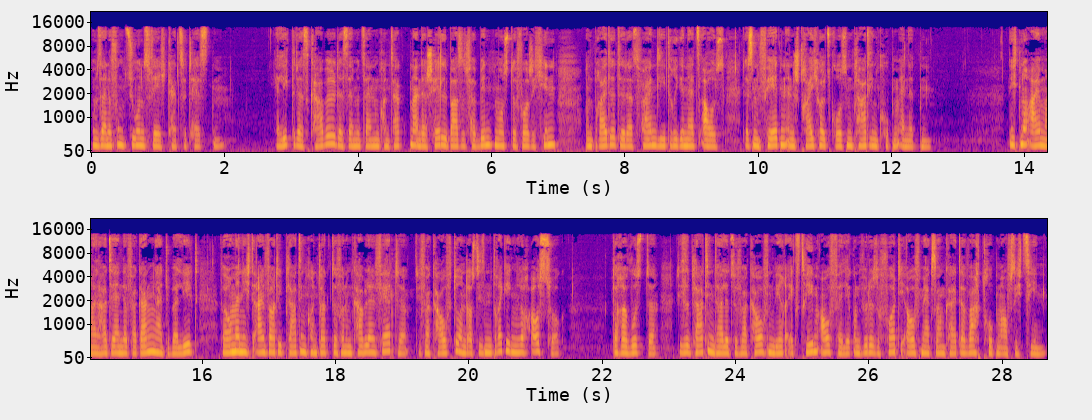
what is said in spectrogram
um seine Funktionsfähigkeit zu testen. Er legte das Kabel, das er mit seinen Kontakten an der Schädelbasis verbinden musste, vor sich hin und breitete das feingliedrige Netz aus, dessen Fäden in streichholzgroßen Platinkuppen endeten. Nicht nur einmal hatte er in der Vergangenheit überlegt, warum er nicht einfach die Platinkontakte von dem Kabel entfernte, sie verkaufte und aus diesem dreckigen Loch auszog. Doch er wusste, diese Platinteile zu verkaufen wäre extrem auffällig und würde sofort die Aufmerksamkeit der Wachtruppen auf sich ziehen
